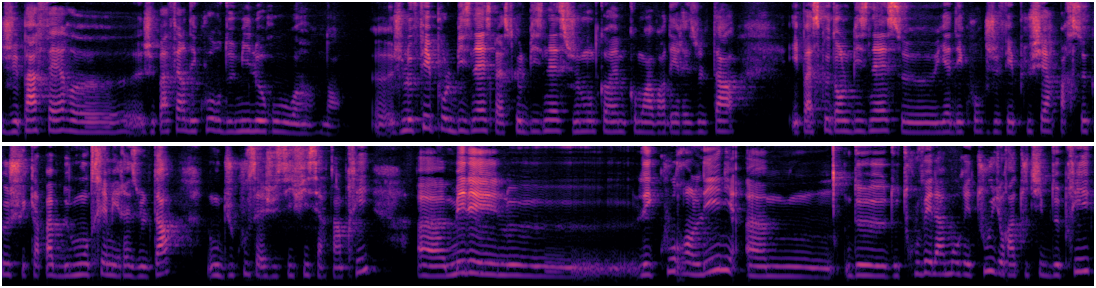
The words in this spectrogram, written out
je vais pas faire, euh, vais pas faire des cours de 1000 euros, hein, non. je le fais pour le business parce que le business, je montre quand même comment avoir des résultats et parce que dans le business, il y a des cours que je fais plus cher parce que je suis capable de montrer mes résultats. Donc du coup, ça justifie certains prix. mais les, les, cours en ligne, de, trouver l'amour et tout, il y aura tout type de prix,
